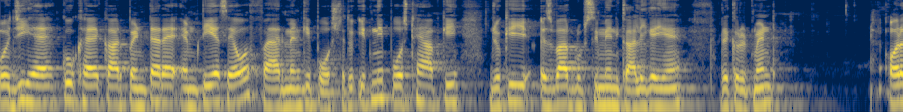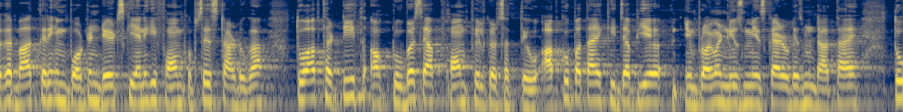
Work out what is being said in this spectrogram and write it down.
ओ है कुक है कारपेंटर है एमटीएस है और फायरमैन की पोस्ट है। तो इतनी पोस्ट हैं आपकी जो कि इस बार ग्रुप सी में निकाली गई हैं रिक्रूटमेंट और अगर बात करें इंपॉर्टेंट डेट्स की, यानी कि फॉर्म कब से स्टार्ट होगा तो आप थर्टी अक्टूबर से आप फॉर्म फिल कर सकते हो। आपको पता है कि जब ये एम्प्लॉयमेंट न्यूज़ में इसका एडवर्टाइजमेंट आता है तो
